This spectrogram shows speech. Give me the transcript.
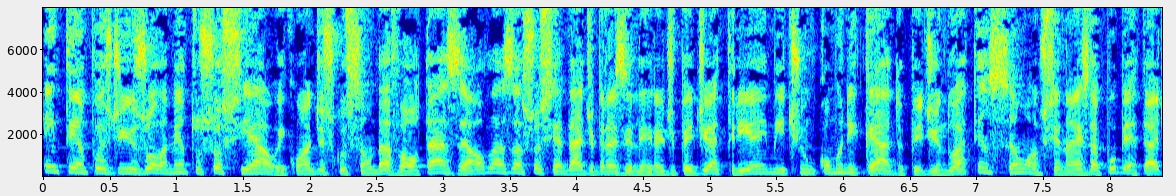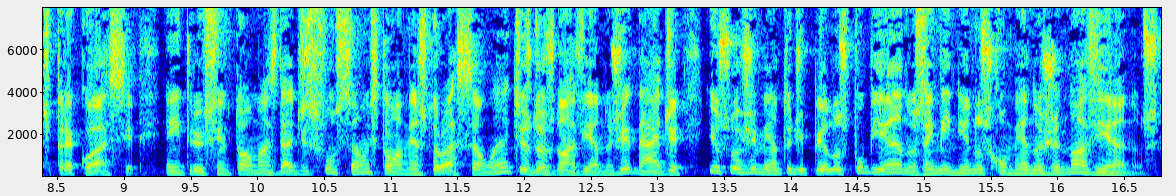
Em tempos de isolamento social e com a discussão da volta às aulas, a Sociedade Brasileira de Pediatria emitiu um comunicado pedindo atenção aos sinais da puberdade precoce. Entre os sintomas da disfunção estão a menstruação antes dos 9 anos de idade e o surgimento de pelos pubianos em meninos com menos de 9 anos.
